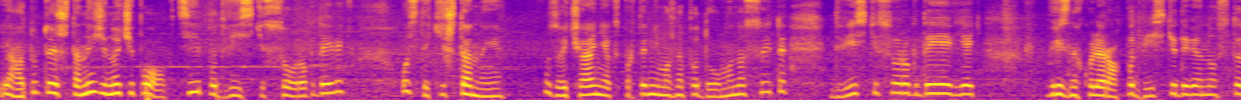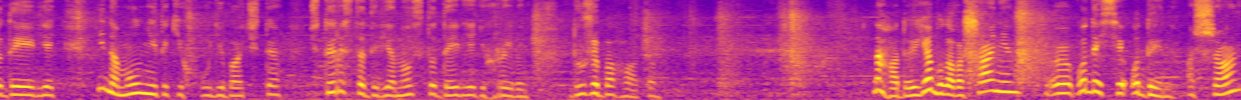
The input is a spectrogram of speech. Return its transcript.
І, А тут е, штани жіночі по акції по 249. Ось такі штани. Ну, звичайні, як спортивні можна по дому носити. 249. В різних кольорах по 299. І на молнії такі худі, бачите, 499 гривень. Дуже багато. Нагадую, я була в Ашані. Е, В Одесі один Ашан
